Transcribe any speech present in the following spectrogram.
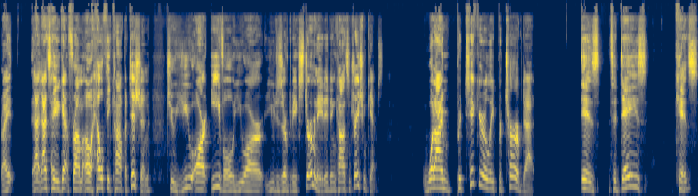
right? That- that's how you get from oh healthy competition to you are evil, you are you deserve to be exterminated in concentration camps. What I'm particularly perturbed at is today's kids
